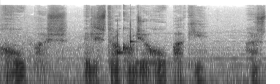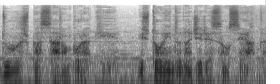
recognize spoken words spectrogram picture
Roupas. Eles trocam de roupa aqui? As duas passaram por aqui. Estou indo na direção certa.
